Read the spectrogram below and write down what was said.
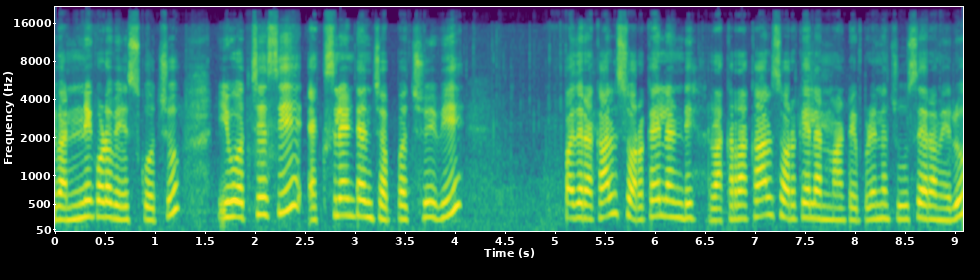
ఇవన్నీ కూడా వేసుకోవచ్చు. ఇవి వచ్చేసి ఎక్సలెంట్ అని చెప్పచ్చు ఇవి. పది రకాల సొరకాయలు అండి రకరకాల సొరకాయలు అనమాట ఎప్పుడైనా చూసారా మీరు?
